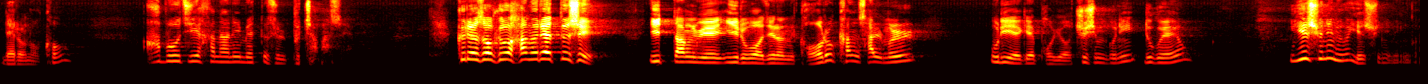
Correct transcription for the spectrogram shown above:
내려놓고 아버지 하나님의 뜻을 붙잡았어요. 그래서 그 하늘의 뜻이 이 땅 위에 이루어지는 거룩한 삶을 우리에게 보여 주신 분이 누구예요? 예수님인 거 예수님인 거야.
